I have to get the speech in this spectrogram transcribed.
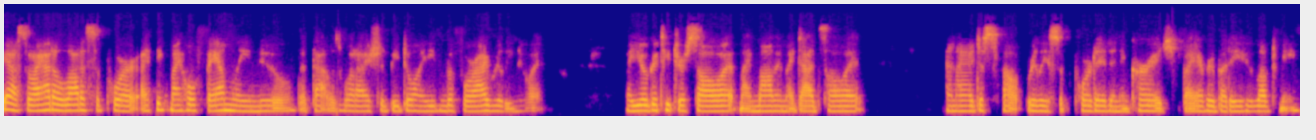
yeah, so I had a lot of support. I think my whole family knew that that was what I should be doing even before I really knew it. My yoga teacher saw it, my mom and my dad saw it. And I just felt really supported and encouraged by everybody who loved me.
